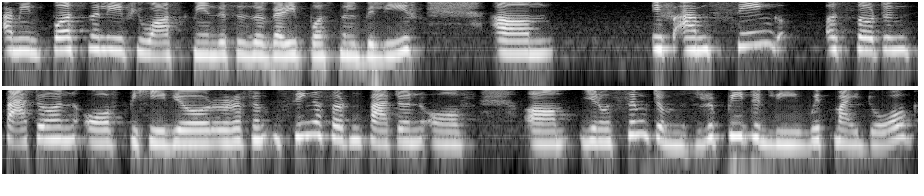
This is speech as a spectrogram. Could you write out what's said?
i mean personally if you ask me and this is a very personal belief um, if i'm seeing a certain pattern of behavior or if i'm seeing a certain pattern of um, you know symptoms repeatedly with my dog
